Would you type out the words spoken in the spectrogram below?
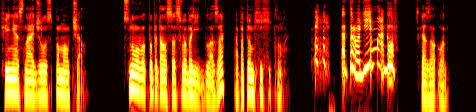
Финиас Найджелус помолчал. Снова попытался освободить глаза, а потом хихикнул. — Отродье маглов, — сказал он.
